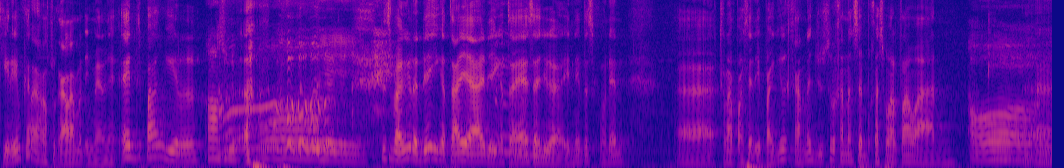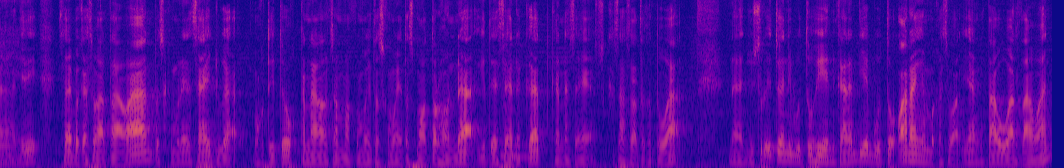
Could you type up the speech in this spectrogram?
kirim kan langsung ke alamat emailnya. Eh dipanggil. Oh, langsung oh iya iya iya. terus dipanggil dan dia ingat saya dia ingat saya saya juga ini. Terus kemudian eh, kenapa saya dipanggil? Karena justru karena saya bekas wartawan. Oh. Nah, jadi saya bekas wartawan terus kemudian saya juga waktu itu kenal sama komunitas-komunitas motor Honda gitu ya saya dekat karena saya salah satu ketua nah justru itu yang dibutuhin karena dia butuh orang yang bekas yang tahu wartawan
